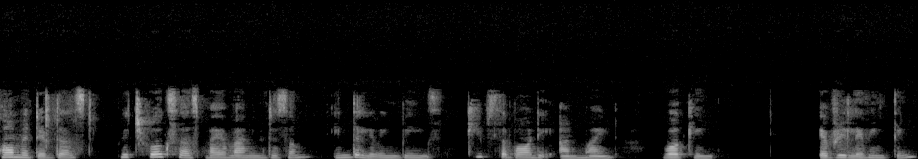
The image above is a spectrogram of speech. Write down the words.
Formative dust, which works as biomagnetism in the living beings, keeps the body and mind working. Every living thing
